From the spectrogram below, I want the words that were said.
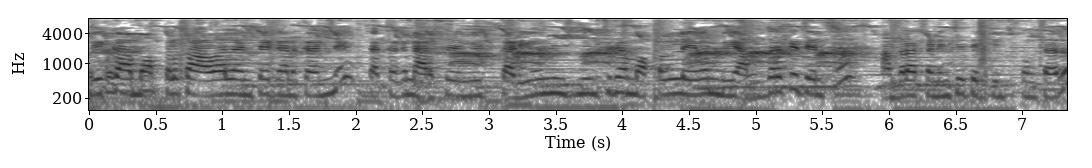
మీకు ఆ మొక్కలు కావాలంటే కనుక అండి చక్కగా నర్సరీ మీకు కడియం నుంచి మించిన మొక్కలు లేవని మీ అందరికీ తెలుసు. అందరూ అక్కడి నుంచే తెప్పించుకుంటారు.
